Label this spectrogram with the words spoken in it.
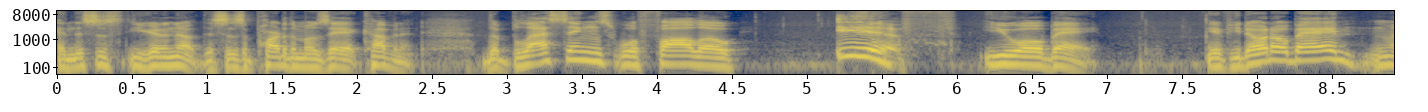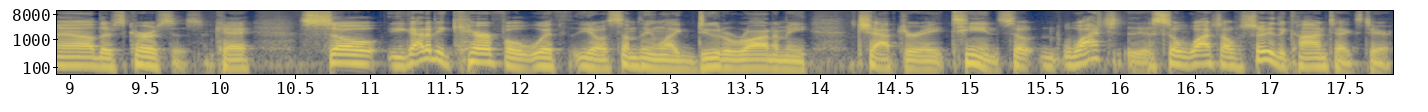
and this is you're going to note this is a part of the Mosaic covenant. The blessings will follow if you obey. If you don't obey, well, there's curses. Okay, so you got to be careful with you know something like Deuteronomy chapter 18. So watch. So watch. I'll show you the context here.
